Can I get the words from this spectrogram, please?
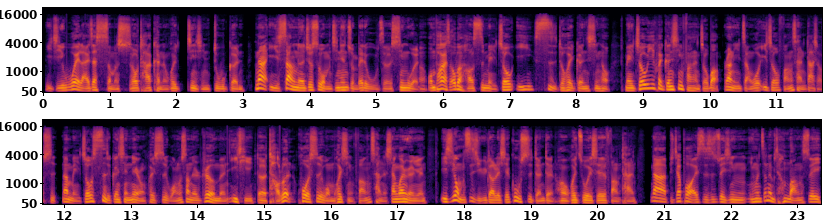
以及未来在什么时候它可能会进行都更。那以上呢，就是我们今天准备的五则新闻。我们 Podcast 欧本豪斯每周一四都会更新哦，每周一会更新房产周报，让你掌握一周房产大小事。那每周四更新的内容会是网络上的热门议题的讨论，或是我们会请房产的相关人员，以及我们自己遇到的一些故事等等，哈，会做一些访谈。那比较不好意思是最近因为真的比较忙，所以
